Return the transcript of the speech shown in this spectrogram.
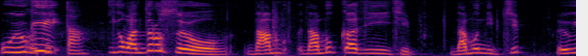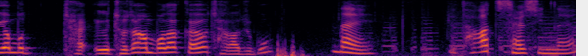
오 여기 맛있다. 이거 만들었어요. 나무 나뭇가지 집, 나뭇잎 집. 여기 한번 자, 이거 저장 한번 할까요? 자가지고 네. 다 같이 잘 수 있나요?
